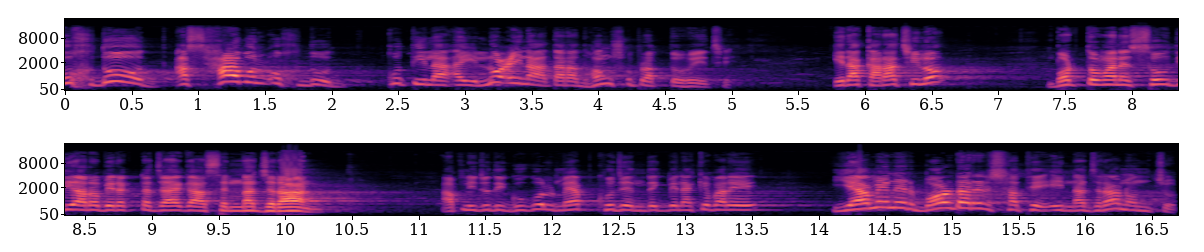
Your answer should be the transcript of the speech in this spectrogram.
উখদুদ, আসহাবুল উখদুদ, কুতিলা আই লোয়না তারা ধ্বংসপ্রাপ্ত হয়েছে। এরা কারা ছিল? বর্তমানে সৌদি আরবের একটা জায়গা আছে নাজরান। আপনি যদি গুগল ম্যাপ খুঁজেন, দেখবেন একেবারে ইয়ামেনের বর্ডারের সাথে এই নাজরান অঞ্চল।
